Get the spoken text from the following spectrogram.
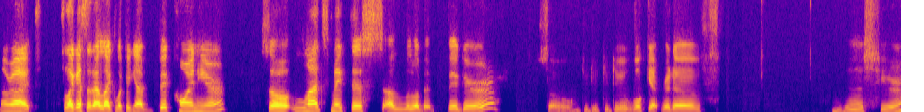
All right. So like I said, I like looking at Bitcoin here. So let's make this a little bit bigger. So do, do, do, do, we'll get rid of this here.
